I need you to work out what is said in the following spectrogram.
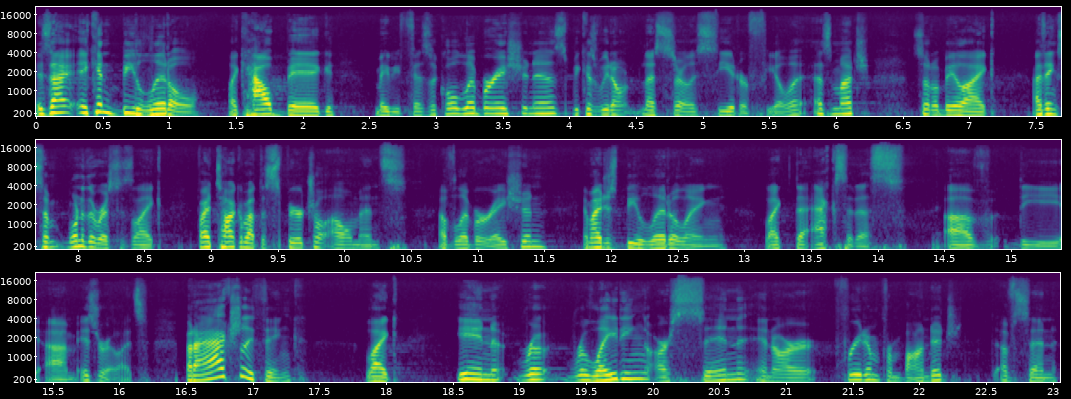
is that it can belittle like how big maybe physical liberation is because we don't necessarily see it or feel it as much. So it'll be like I think some one of the risks is like if I talk about the spiritual elements of liberation, am I just belittling like the exodus of the um, Israelites? But I actually think like in re- relating our sin and our freedom from bondage of sin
